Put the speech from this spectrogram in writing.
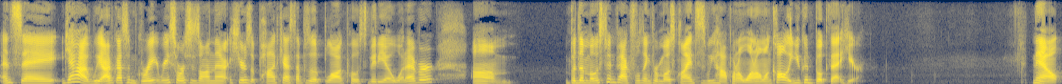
and say, yeah, we I've got some great resources on there. Here's a podcast episode, blog post, video, whatever. Um, but the most impactful thing for most clients is we hop on a one-on-one call. You can book that here. Now,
